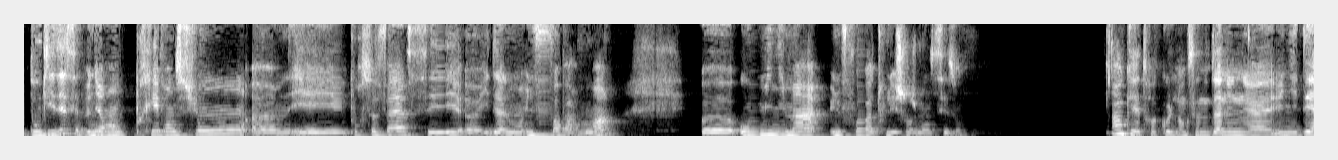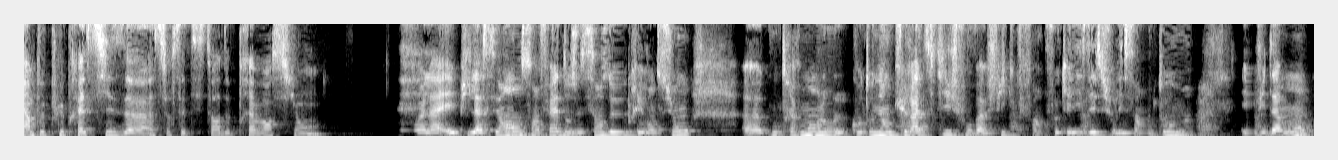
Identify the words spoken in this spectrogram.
Donc l'idée, c'est de venir en prévention euh, et pour ce faire, c'est euh, idéalement une fois par mois, euh, au minima une fois tous les changements de saison. Ok, trop cool. Donc ça nous donne une, une idée un peu plus précise sur cette histoire de prévention. Voilà, et puis la séance, en fait, dans une séance de prévention, euh, contrairement, quand on est en curatif, on va enfin, focaliser sur les symptômes, évidemment,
